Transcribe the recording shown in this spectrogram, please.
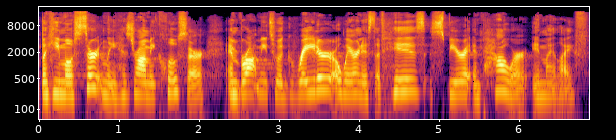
but He most certainly has drawn me closer and brought me to a greater awareness of His spirit and power in my life,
